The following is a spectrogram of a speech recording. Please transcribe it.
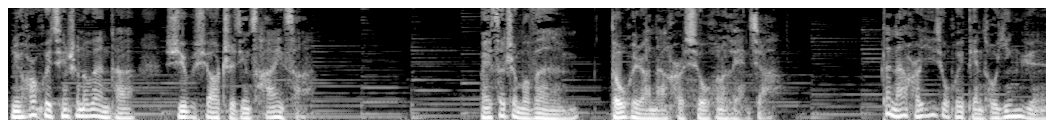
女孩会轻声的问他需不需要纸巾擦一擦。每次这么问，都会让男孩羞红了脸颊。但男孩依旧会点头应允，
